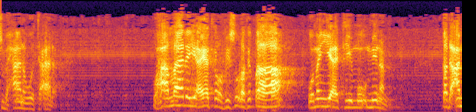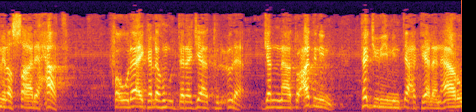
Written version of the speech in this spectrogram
subxaanahu wa tacaala waxaa allah leeyahay aayad kaloo fii suurati طaha waman yaأtii muؤmina qad camila الصaalixaaت faulaa'ika lahm الdarajaat اlculى jannaatu cadni tajri min taxtiha alanhaaru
